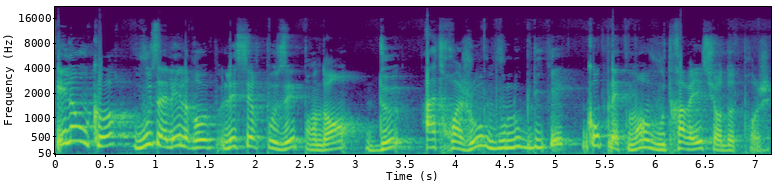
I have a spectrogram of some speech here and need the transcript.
Et là encore, vous allez le laisser reposer pendant 2 à 3 jours, vous l'oubliez complètement, vous travaillez sur d'autres projets.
